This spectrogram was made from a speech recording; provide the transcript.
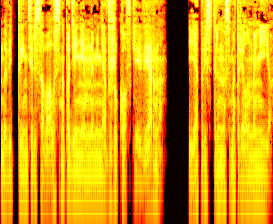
«Но ведь ты интересовалась нападением на меня в Жуковке, верно?» Я пристально смотрел на нее.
